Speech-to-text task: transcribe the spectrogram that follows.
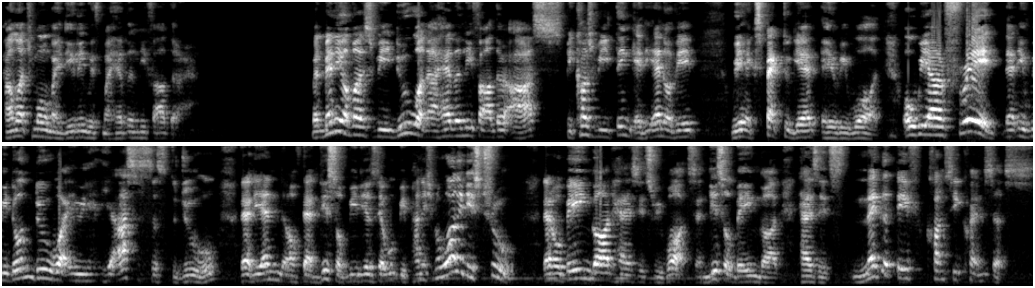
How much more am I dealing with my heavenly father? But many of us, we do what our heavenly father asks because we think at the end of it, we expect to get a reward. Or we are afraid that if we don't do what he asks us to do, that at the end of that disobedience, there will be punishment. While it is true that obeying God has its rewards and disobeying God has its negative consequences.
